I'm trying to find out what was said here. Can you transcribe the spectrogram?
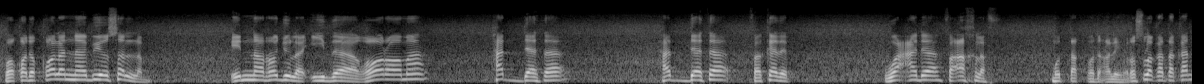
Wa qad qala Nabi sallam Inna rajula idza gharama haddatha haddatha fakadzib wa'ada fa akhlaf muttaqun alaih. Rasulullah katakan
